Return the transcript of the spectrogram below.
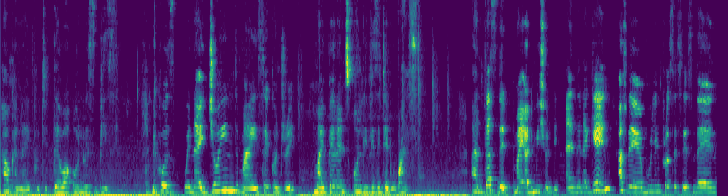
How can I put it? They were always busy. Because when I joined my secondary, my parents only visited once. And that's the my admission day. And then again, after the bullying processes, then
